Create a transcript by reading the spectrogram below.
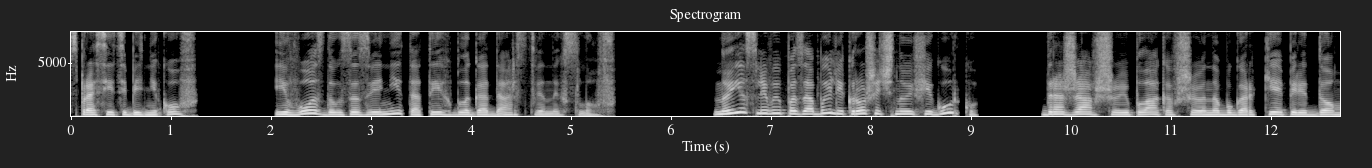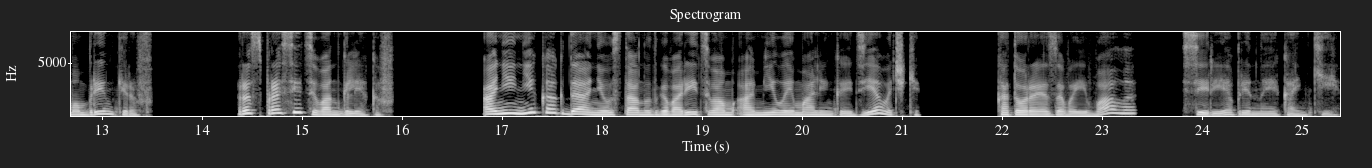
Спросите бедняков, и воздух зазвенит от их благодарственных слов. Но если вы позабыли крошечную фигурку, дрожавшую и плакавшую на бугорке перед домом Бринкеров, расспросите ванглеков. Они никогда не устанут говорить вам о милой маленькой девочке, которая завоевала серебряные коньки.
